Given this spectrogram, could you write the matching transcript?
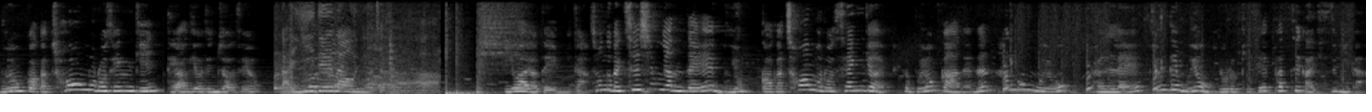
무용과가 처음으로 생긴 대학이 어딘 줄 아세요? 나 이대 나온 여자야. 이화여대입니다. 1970년대에 무용과가 처음으로 생겨요. 무용과 안에는 한국무용, 발레, 현대무용 이렇게 세 파트가 있습니다.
